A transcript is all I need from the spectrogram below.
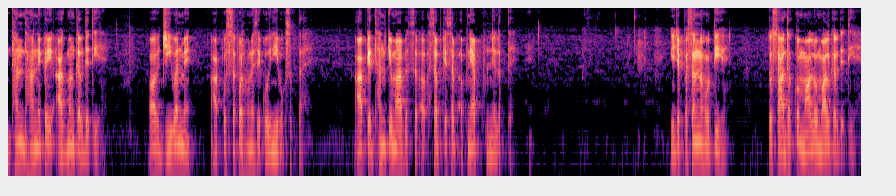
धन धान्य का ही आगमन कर देती है। और जीवन में आपको सफल होने से कोई नहीं रोक सकता है। आपके धन के मार्ग सब सब के सब अपने आप खुलने लगते हैं। ये जब प्रसन्न होती है तो साधक को मालो माल कर देती है।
